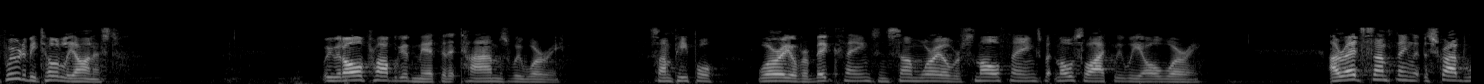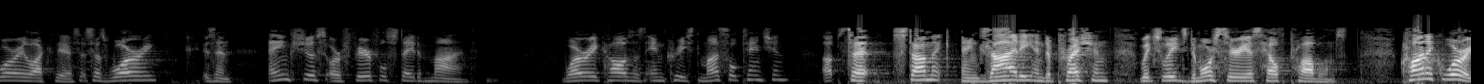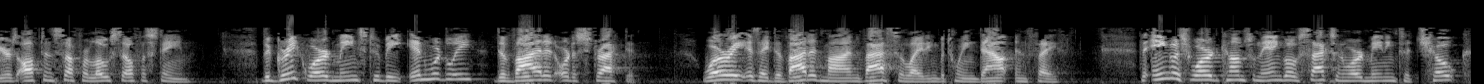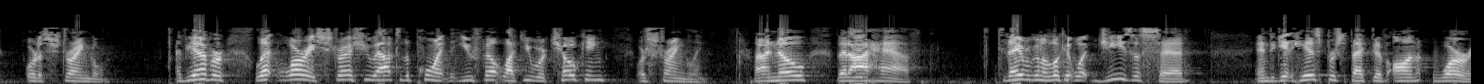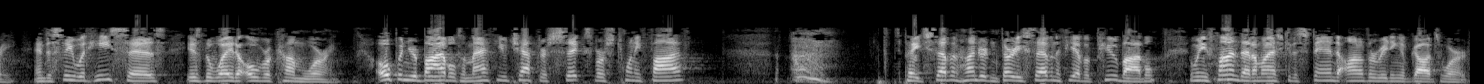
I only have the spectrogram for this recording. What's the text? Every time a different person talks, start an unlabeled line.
If we were to be totally honest, we would all probably admit that at times we worry. Some people worry over big things and some worry over small things, but most likely we all worry. I read something that described worry like this. It says worry is an anxious or fearful state of mind. Worry causes increased muscle tension, upset stomach, anxiety, and depression, which leads to more serious health problems. Chronic worriers often suffer low self-esteem. The Greek word means to be inwardly divided or distracted. Worry is a divided mind vacillating between doubt and faith. The English word comes from the Anglo-Saxon word meaning to choke or to strangle. Have you ever let worry stress you out to the point that you felt like you were choking or strangling? I know that I have. Today we're going to look at what Jesus said and to get his perspective on worry and to see what he says is the way to overcome worry. Open your Bible to Matthew chapter 6 verse 25. It's page 737 if you have a Pew Bible. And when you find that, I'm going to ask you to stand to honor the reading of God's Word.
